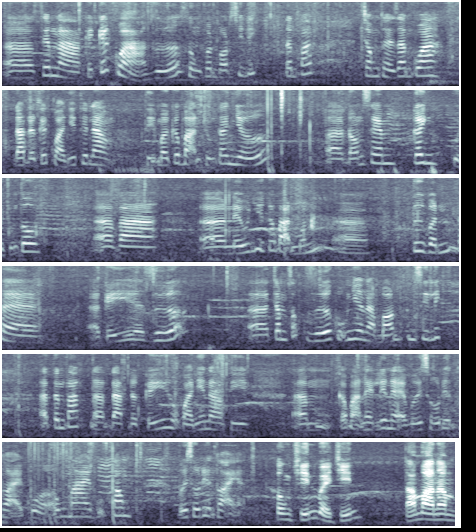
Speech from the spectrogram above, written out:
Ờ, xem là cái kết quả dứa dùng phân bón Silic Tân Phát trong thời gian qua đạt được kết quả như thế nào thì mời các bạn chúng ta nhớ ờ, đón xem kênh của chúng tôi. Ờ, và ờ, nếu như các bạn muốn ờ, tư vấn về ờ, cái dứa ờ, chăm sóc dứa cũng như là bón phân Silic ờ, Tân Phát đạt được cái hiệu quả như nào thì ờm, các bạn hãy liên hệ với số điện thoại của ông Mai Vũ Phong với số điện thoại ạ. 0979 835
